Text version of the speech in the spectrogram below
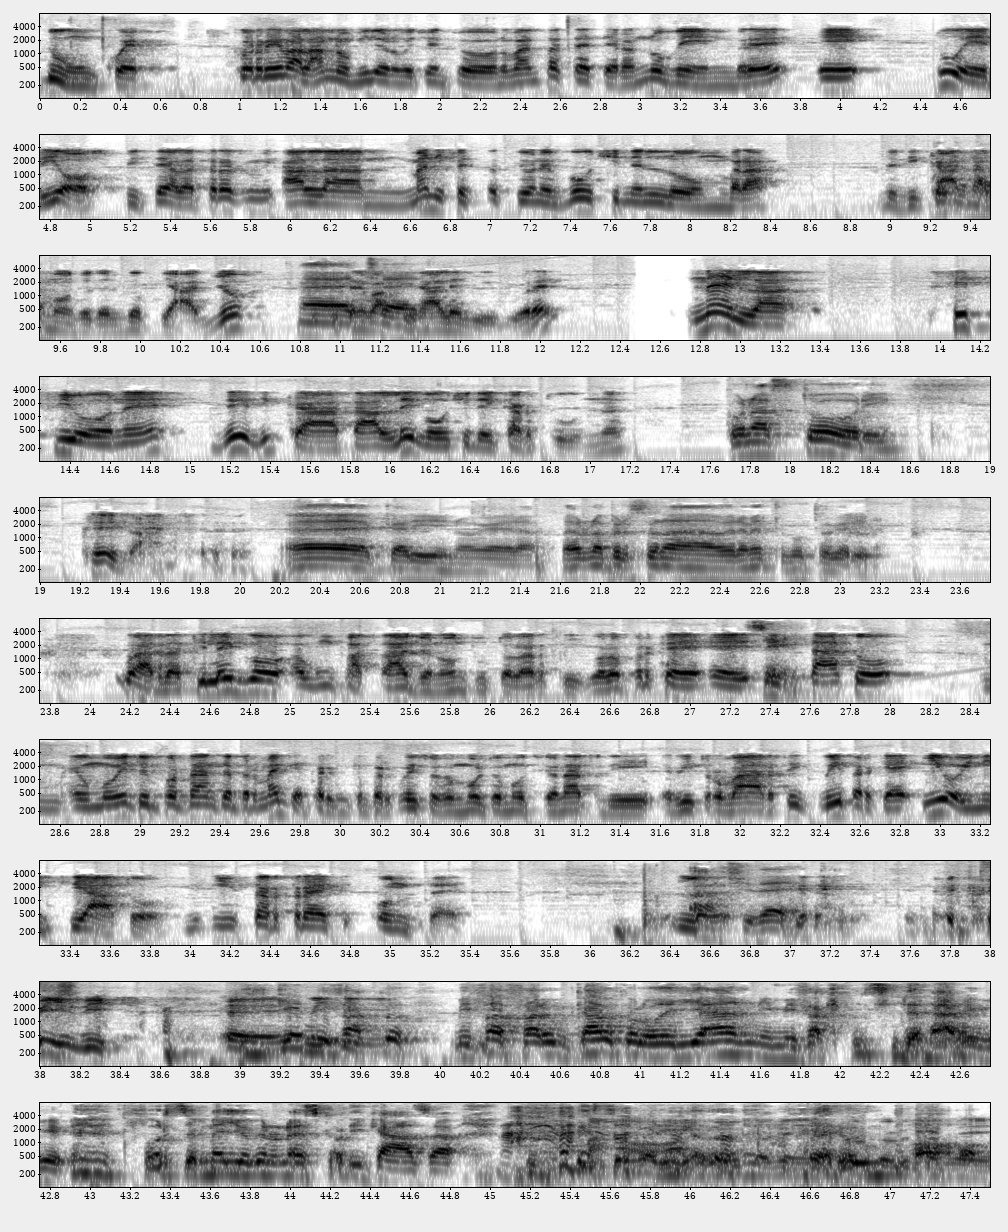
Dunque, correva l'anno 1997, era novembre e tu eri ospite alla, trasmi- alla manifestazione Voci nell'ombra dedicata al mondo del doppiaggio, eh, certo. finale Ligure, nella sezione dedicata alle voci dei cartoon. Con Astori. Esatto. Eh, carino era. Era una persona veramente molto carina. Guarda, ti leggo un passaggio, non tutto l'articolo, perché è, sì. è stato è un momento importante per me, che per, per, questo sono molto emozionato di ritrovarti qui, perché io ho iniziato in Star Trek con te. Accidenti. quindi, eh, quindi... Mi, fa, mi, fa, fare un calcolo degli anni, mi fa considerare che forse è meglio che non esco di casa in questo no, periodo per un po'.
